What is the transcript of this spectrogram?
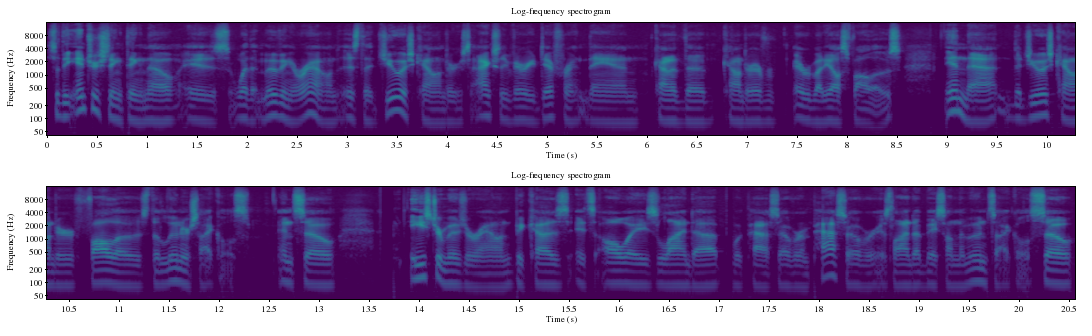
So the interesting thing, though, is with it moving around, is the Jewish calendar is actually very different than kind of the calendar every, everybody else follows. In that, the Jewish calendar follows the lunar cycles, and so Easter moves around because it's always lined up with Passover, and Passover is lined up based on the moon cycles. So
